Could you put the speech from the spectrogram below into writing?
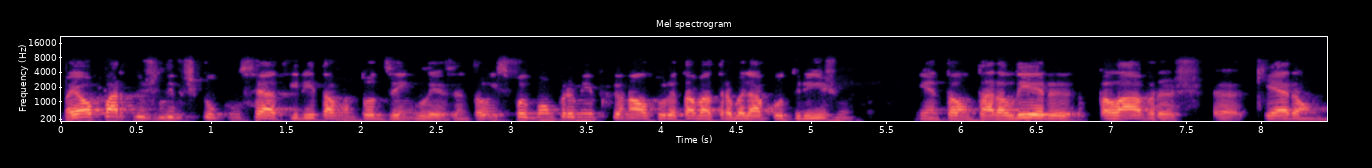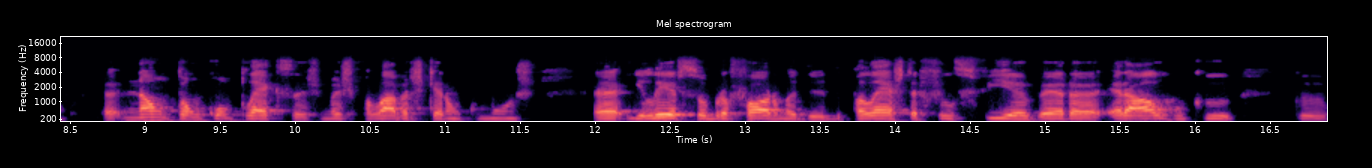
a maior parte dos livros que eu comecei a adquirir estavam todos em inglês. Então isso foi bom para mim porque eu na altura estava a trabalhar com o turismo e então estar a ler palavras uh, que eram não tão complexas, mas palavras que eram comuns uh, e ler sobre a forma de, de palestra, filosofia, era, era algo que, que,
